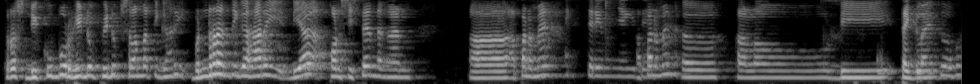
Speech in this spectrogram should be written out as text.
terus dikubur hidup-hidup selama tiga hari beneran tiga hari. Dia konsisten dengan eh, apa namanya? ekstrimnya gitu. apa namanya eh, kalau di tagline itu apa?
